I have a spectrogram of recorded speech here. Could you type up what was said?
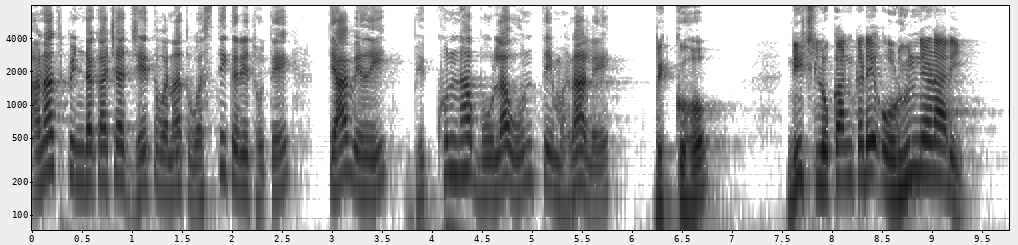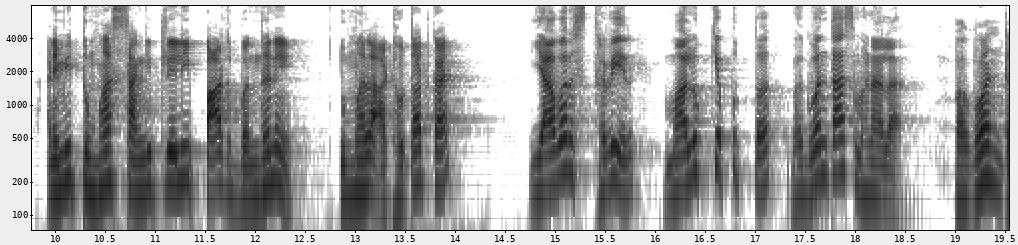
अनाथपिंडकाच्या जेतवनात वस्ती करीत होते त्यावेळी भिक्खूंना बोलावून ते म्हणाले भिक्खू हो नीच लोकांकडे ओढून नेणारी आणि मी तुम्हास सांगितलेली पाच बंधने तुम्हाला आठवतात काय? यावर स्थवीर मालुक्यपुत्त भगवंतास म्हणाला भगवंत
